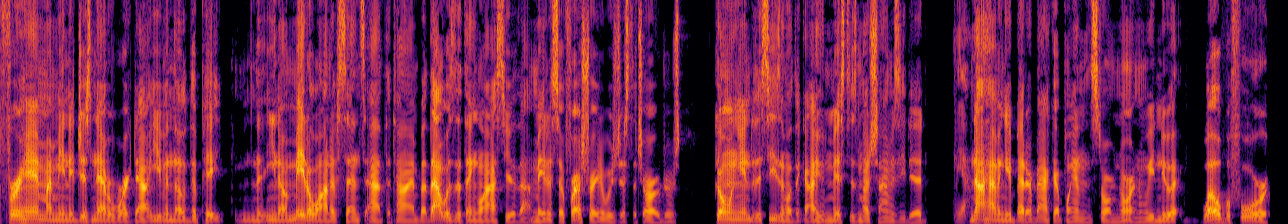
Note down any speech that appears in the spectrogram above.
for him, I mean, it just never worked out. Even though the pick, you know, made a lot of sense at the time, but that was the thing last year that made us so frustrated was just the Chargers going into the season with a guy who missed as much time as he did, yeah, not having a better backup plan than Storm Norton. We knew it well before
